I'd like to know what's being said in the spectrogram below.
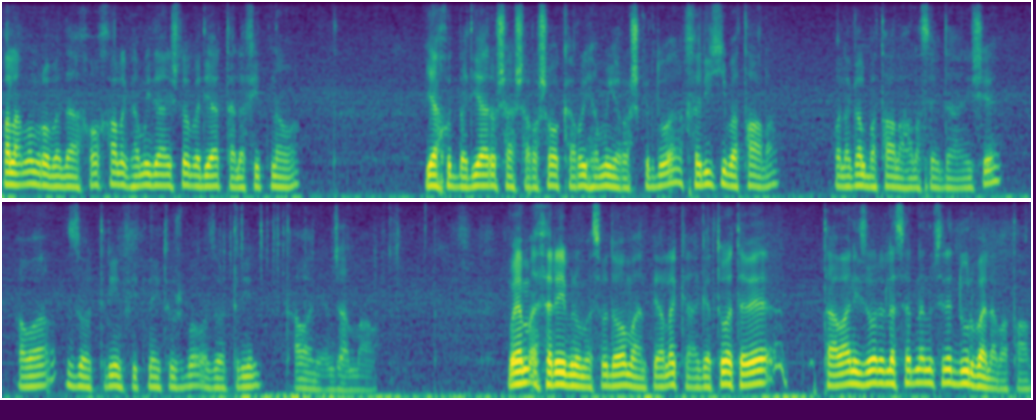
بەڵام ئەمڕۆ بەداخەوە خەڵک هەمووی دانیشتۆ بە دیار تەلەفیتنەوە یاخود بە دیار و شاشەڕەشەوە کە ڕووی هەمووی ڕش کردووە خەریکی بەتاڵە و لەگەڵ بەتاڵە هەڵە سێدانیشێ ئەوە زۆرترین فیتنەی توش بۆ و زۆرترین تاوانی ئەنجام ماوە بۆ ئەم ئەثەرەی بن و مەسودەوەمان پێڵەکە ئەگەر تۆ تەوێ تاوانی زۆر لەسەر نەنووسێت دوور بە لە بەتاڵ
